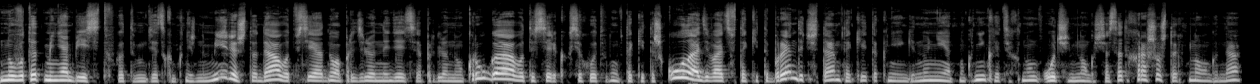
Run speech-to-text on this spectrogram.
Ну, вот это меня бесит в этом детском книжном мире, что, да, вот все, ну, определенные дети определенного круга, вот из серии, как все ходят ну, в такие-то школы, одеваются в такие-то бренды, читаем такие-то книги. Ну, нет, ну, книг этих, ну, очень много сейчас. Это хорошо, что их много, да.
